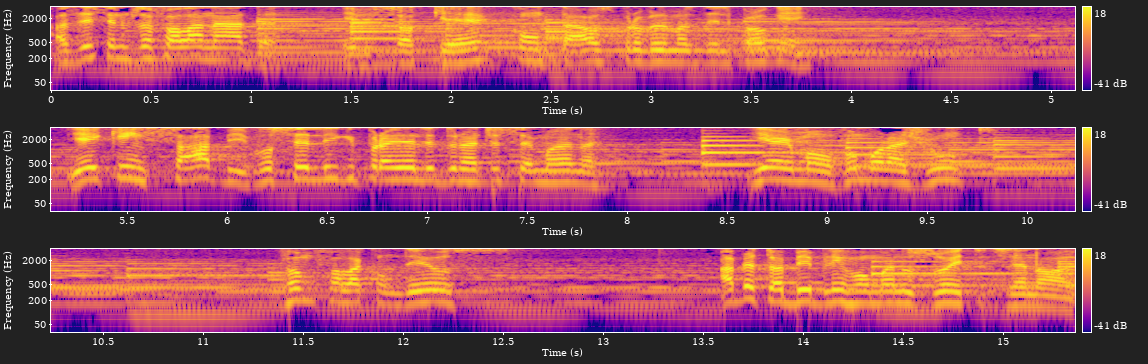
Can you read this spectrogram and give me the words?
Às vezes você não precisa falar nada. Ele só quer contar os problemas dele para alguém. E aí, quem sabe, você ligue para ele durante a semana. E aí, irmão, vamos orar junto? Vamos falar com Deus? Abre a tua Bíblia em Romanos 8, 19.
